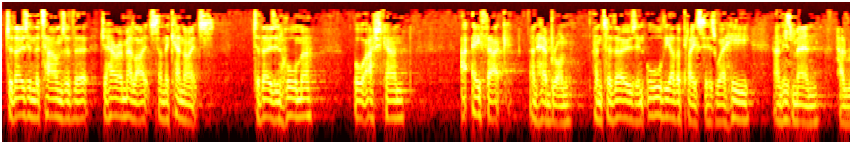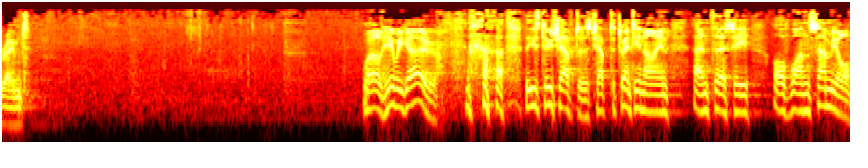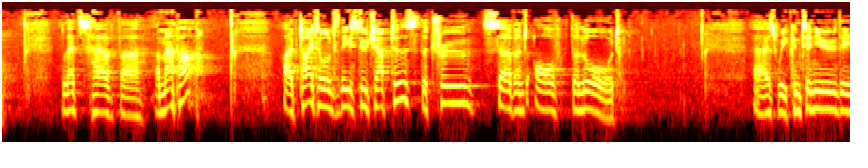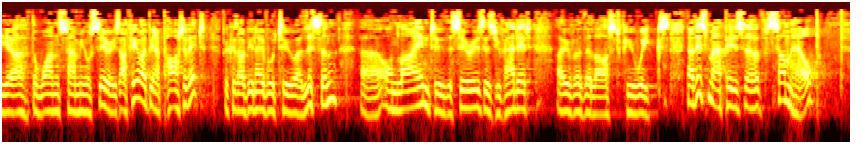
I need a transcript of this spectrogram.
to those in the towns of the Jerahmeelites and the Kenites, to those in Hormah, Bor Ashan, Athach, and Hebron, and to those in all the other places where he and his men had roamed. Well, here we go. These two chapters, chapter 29 and 30 of 1 Samuel. Let's have uh, a map up. I've titled these two chapters, The True Servant of the Lord as we continue the uh, the one Samuel series. I feel I've been a part of it because I've been able to uh, listen uh, online to the series as you've had it over the last few weeks. Now this map is of some help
